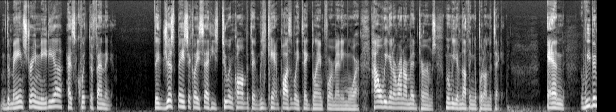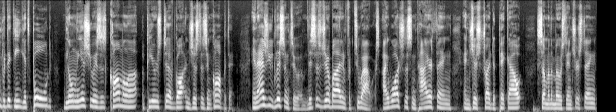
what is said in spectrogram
the mainstream media has quit defending him. They've just basically said he's too incompetent. We can't possibly take blame for him anymore. How are we going to run our midterms when we have nothing to put on the ticket? And we've been predicting he gets pulled. The only issue is, is Kamala appears to have gotten just as incompetent. And as you listen to him, this is Joe Biden for two hours. I watched this entire thing and just tried to pick out some of the most interesting.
